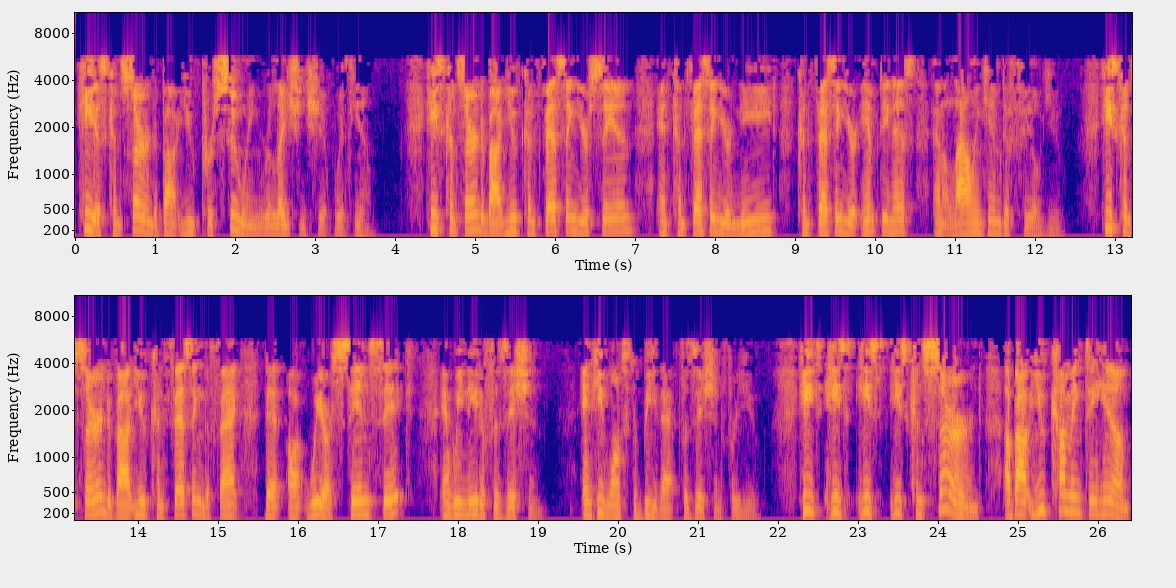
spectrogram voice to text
He is concerned about you pursuing relationship with Him. He's concerned about you confessing your sin and confessing your need, confessing your emptiness and allowing Him to fill you. He's concerned about you confessing the fact that uh, we are sin sick and we need a physician. And He wants to be that physician for you. He's, he's, he's, he's concerned about you coming to Him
